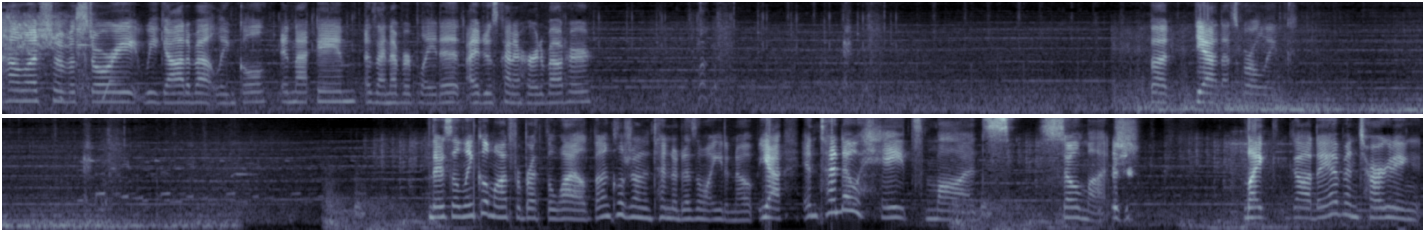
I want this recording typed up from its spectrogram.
how much of a story we got about Linkle in that game, as I never played it. I just kind of heard about her. But yeah, that's Girl Link. There's a Linkle mod for Breath of the Wild, but Uncle John Nintendo doesn't want you to know. Yeah, Nintendo hates mods so much. Like, God, they have been targeting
